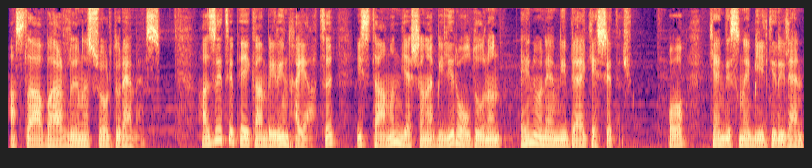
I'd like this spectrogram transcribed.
asla varlığını sürdüremez. Hz. Peygamber'in hayatı İslam'ın yaşanabilir olduğunun en önemli belgesidir. O, kendisine bildirilen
